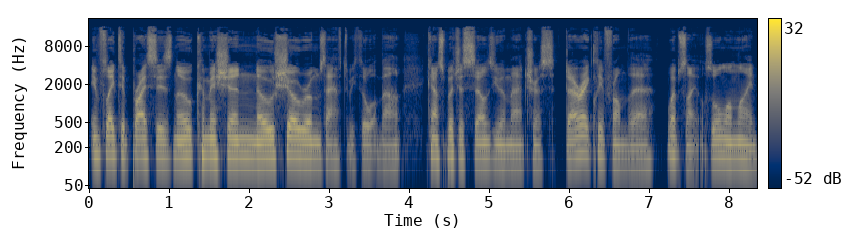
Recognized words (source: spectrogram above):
inflated prices, no commission, no showrooms that have to be thought about. Casper just sells you a mattress directly from their website. It's all online.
